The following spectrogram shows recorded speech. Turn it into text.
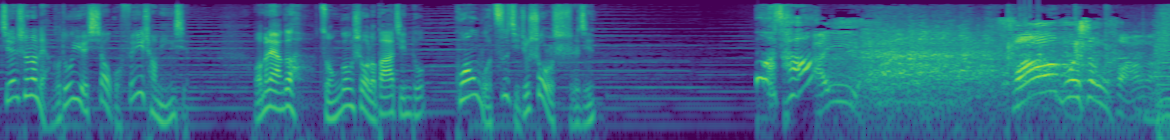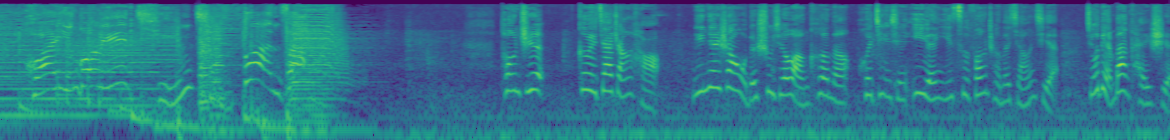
坚持了两个多月，效果非常明显。我们两个总共瘦了八斤多，光我自己就瘦了十斤。我操！哎呀，防不胜防啊！欢迎光临，请讲段子。通知各位家长好，明天上午的数学网课呢会进行一元一次方程的讲解，九点半开始，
